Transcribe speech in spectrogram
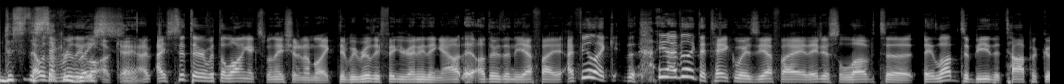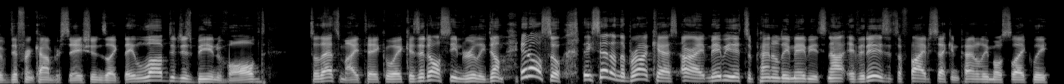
this is the that was second a really race. Long, okay. I, I, sit there with the long explanation, and I'm like, did we really figure anything out other than the FIA? I feel like the, you know, I feel like the takeaway is the FIA. They just love to they love to be the topic of different conversations. Like they love to just be involved. So that's my takeaway because it all seemed really dumb. And also, they said on the broadcast, all right, maybe it's a penalty, maybe it's not. If it is, it's a five second penalty, most likely.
